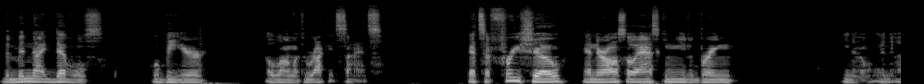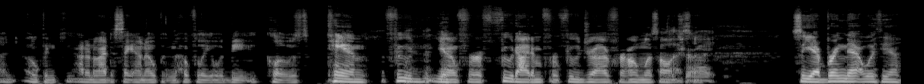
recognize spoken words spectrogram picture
the Midnight Devils will be here along with Rocket Science. That's a free show, and they're also asking you to bring, you know, an open. I don't know how to say unopened, hopefully it would be closed, can, food, you know, for a food item, for food drive, for homeless, all That's that stuff. right. So yeah, bring that with you.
